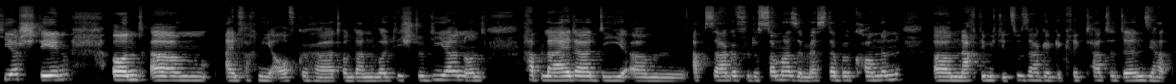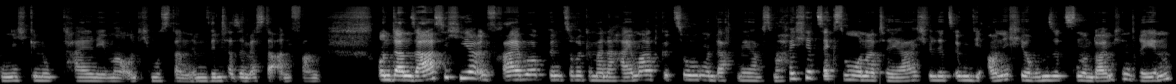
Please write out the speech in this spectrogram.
hier stehen und ähm, einfach nie aufgehört. Und dann wollte ich studieren und habe leider die ähm, Absage für das Sommersemester bekommen, ähm, nachdem ich die Zusage gekriegt hatte, denn sie hatten nicht genug Teilnehmer und ich muss dann im Wintersemester anfangen. Und dann saß ich hier in Freiburg, bin zurück in meine Heimat gezogen und dachte mir, ja, was mache ich jetzt sechs Monate? Ja, ich will jetzt irgendwie auch nicht hier rumsitzen und Däumchen drehen.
